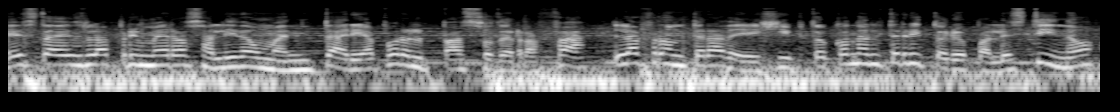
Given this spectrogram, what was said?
esta es la primera salida humanitaria por el paso de Rafah, la frontera de Egipto con el territorio palestino,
